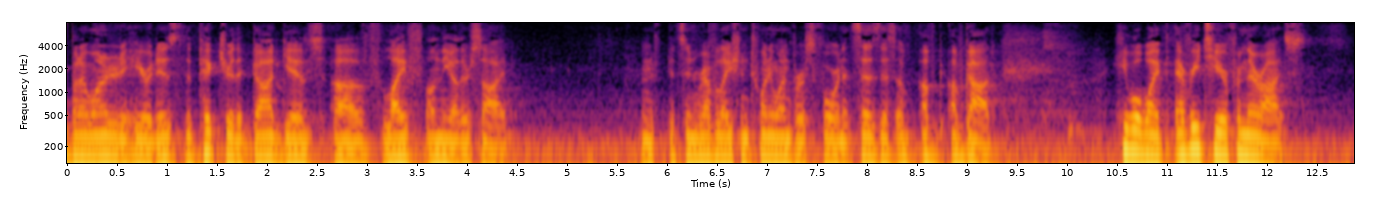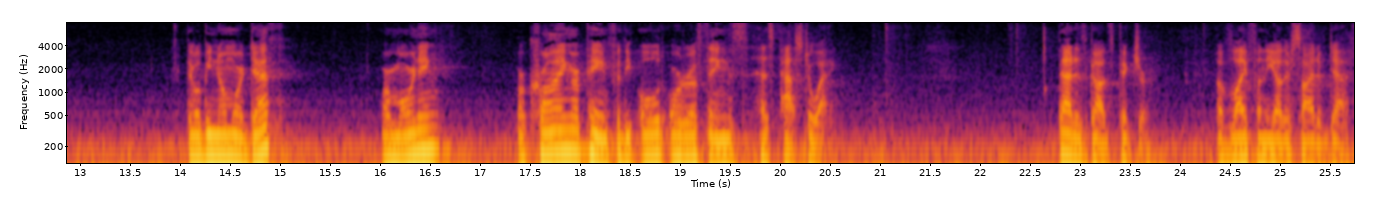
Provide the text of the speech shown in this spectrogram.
but I wanted her to hear it is the picture that God gives of life on the other side. And it's in Revelation 21, verse 4, and it says this of, of, of God He will wipe every tear from their eyes. There will be no more death, or mourning, or crying, or pain, for the old order of things has passed away. That is God's picture of life on the other side of death.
